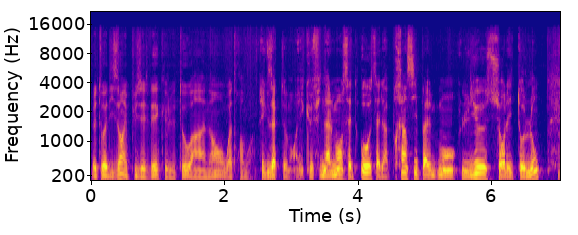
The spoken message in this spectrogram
le, taux à 10 ans est plus élevé que le taux à 1 an ou à 3 mois. Exactement. Et que finalement cette hausse, elle a principalement lieu sur les taux longs, mm.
